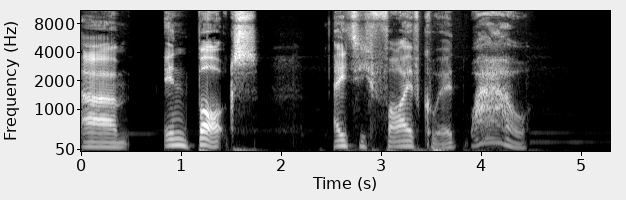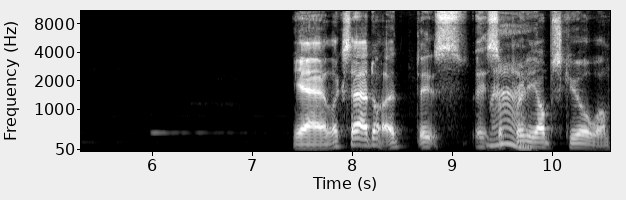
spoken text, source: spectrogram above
Um, in box, eighty five quid. Wow. Yeah, like I said, I don't, it's it's Wow. a pretty obscure one.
